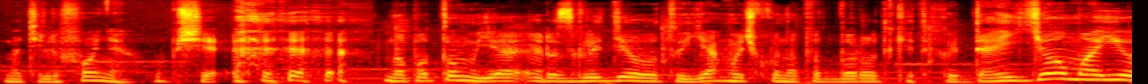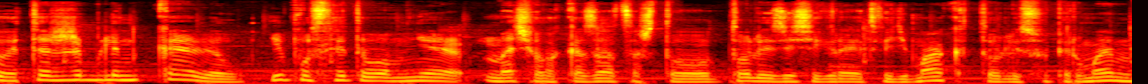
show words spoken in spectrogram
на телефоне вообще. Но потом я разглядел эту ямочку на подбородке и такой, да ё-моё, это же, блин, Кавил. И после этого мне начало казаться, что то ли здесь играет Ведьмак, то ли Супермен.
